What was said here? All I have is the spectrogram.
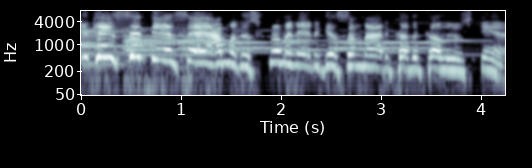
You can't sit there and say I'm gonna discriminate against somebody because of the color of skin.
